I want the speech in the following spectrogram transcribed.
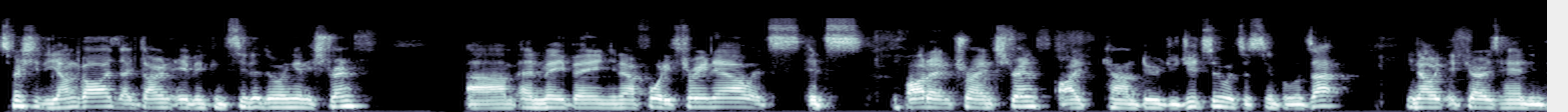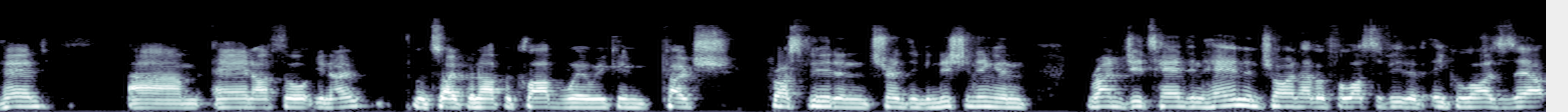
especially the young guys they don't even consider doing any strength. Um, and me being you know 43 now it's it's if i don't train strength i can't do jiu-jitsu. It's as simple as that. You know it, it goes hand in hand. Um, and i thought you know let's open up a club where we can coach crossfit and strength and conditioning and run jits hand in hand and try and have a philosophy that equalizes out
